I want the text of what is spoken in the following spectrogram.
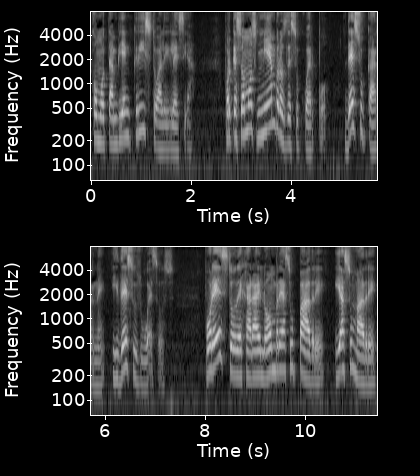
como también Cristo a la iglesia. Porque somos miembros de su cuerpo, de su carne y de sus huesos. Por esto dejará el hombre a su padre y a su madre,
